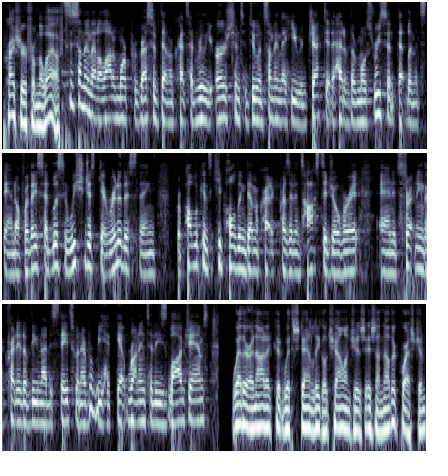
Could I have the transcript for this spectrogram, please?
pressure from the left. This is something that a lot of more progressive Democrats had really urged him to do and something that he rejected ahead of the most recent debt limit standoff, where they said, listen, we should just get rid of this thing. Republicans keep holding Democratic presidents hostage over it, and it's threatening the credit of the United States whenever we get run into these log jams. Whether or not it could withstand legal challenges is another question.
